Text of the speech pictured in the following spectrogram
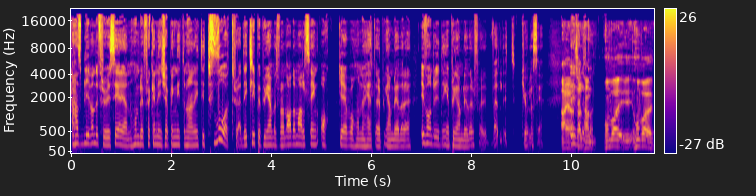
Hans blivande fru i serien. Hon blev Fröken Linköping 1992 tror jag. Det är klipp i programmet från Adam Alsing och eh, vad hon nu heter är programledare. Yvonne Ryding är programledare för det. Väldigt kul att se. Ah, ja, är så han, hon var, hon var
